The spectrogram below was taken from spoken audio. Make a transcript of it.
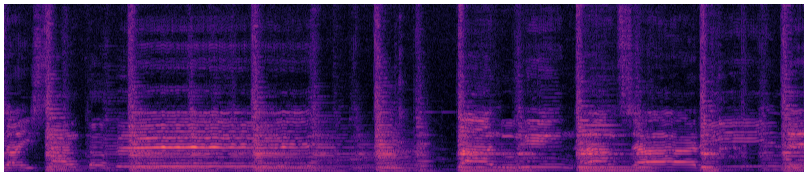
sa isang tabi Tanungin ang sarili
